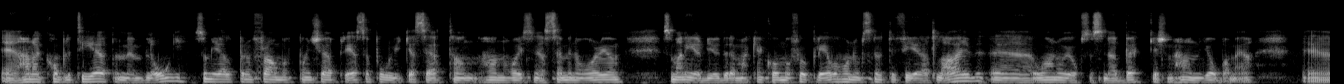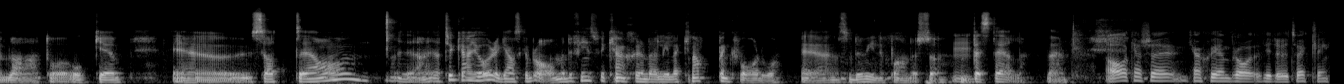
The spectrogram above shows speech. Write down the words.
Eh, han har kompletterat den med en blogg som hjälper en framåt på en köpresa på olika sätt. Han, han har ju sina seminarium som han erbjuder där man kan komma och få uppleva honom snuttifierat live eh, och han har ju också sina böcker som han jobbar med. Eh, bland annat. Då. Och, eh, eh, så att ja, jag tycker han gör det ganska bra. Men det finns väl kanske den där lilla knappen kvar då som du är inne på Anders. Så mm. Beställ där. Ja, kanske, kanske en bra vidareutveckling.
